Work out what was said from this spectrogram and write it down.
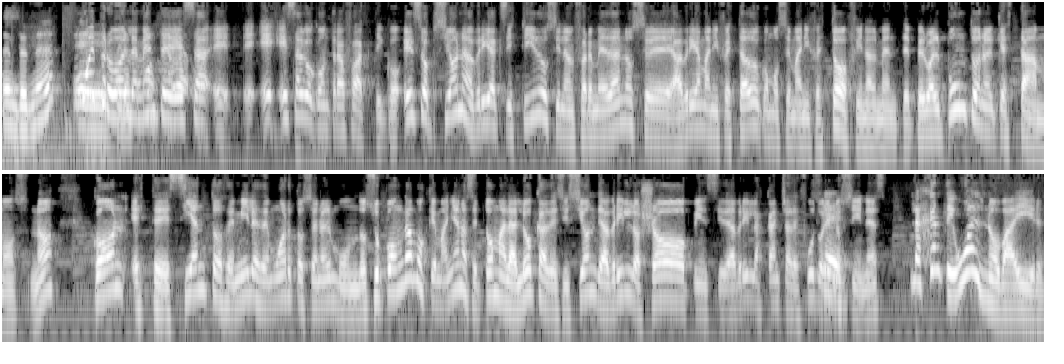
¿Entendés? Muy Eh, probablemente esa, eh, eh, es algo contrafáctico. Esa opción habría existido si la enfermedad no se habría manifestado como se manifestó finalmente. Pero al punto en el que estamos, ¿no? Con este, cientos de miles de muertos en el mundo, supongamos que mañana se toma la loca decisión de abrir los shoppings y de abrir las canchas de fútbol Sí. y los cines, la gente igual no va a ir.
